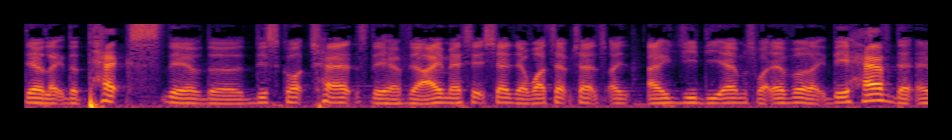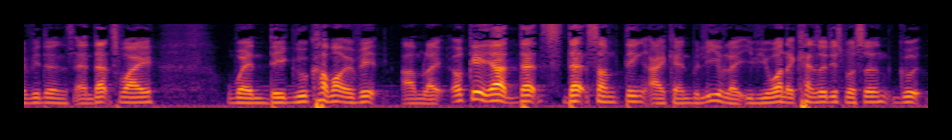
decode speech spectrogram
they have like the texts they have the discord chats they have their imessage chats their whatsapp chats I- ig dms whatever. Like they have that evidence. And that's why when they do come out with it i'm like okay yeah that's that's something i can believe. Like if you want to cancel this person good.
